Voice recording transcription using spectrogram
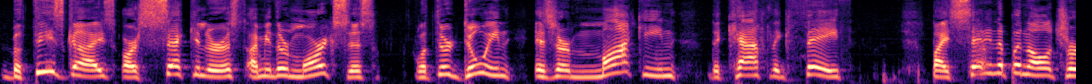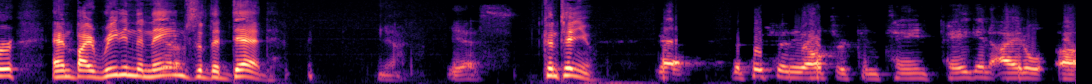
But these guys are secularists. I mean, they're Marxists. What they're doing is they're mocking the Catholic faith by setting up an altar and by reading the names of the dead. Yeah. Yes. Continue. Yeah. the picture of the altar contained pagan idol uh,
